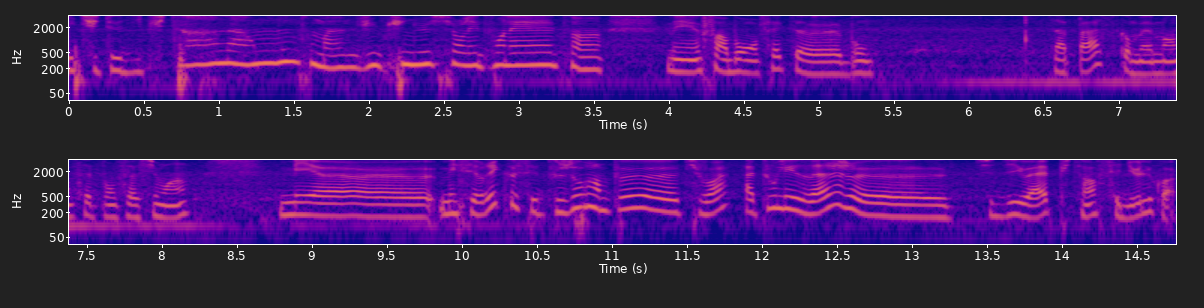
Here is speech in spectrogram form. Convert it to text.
Et tu te dis, putain, la honte, on m'a vu cul nu sur les toilettes. hein. Mais enfin, bon, en fait, euh, bon, ça passe quand même, hein, cette sensation. Hein. Mais, euh, mais c'est vrai que c'est toujours un peu, euh, tu vois, à tous les âges, euh, tu te dis, ouais, putain, c'est nul, quoi.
